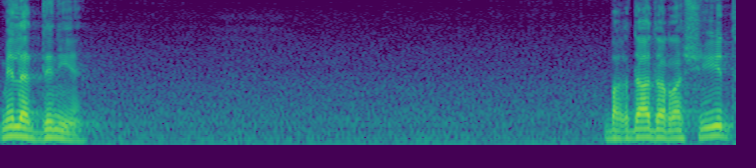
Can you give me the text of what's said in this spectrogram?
ملا الدنيا. بغداد الرشيد.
